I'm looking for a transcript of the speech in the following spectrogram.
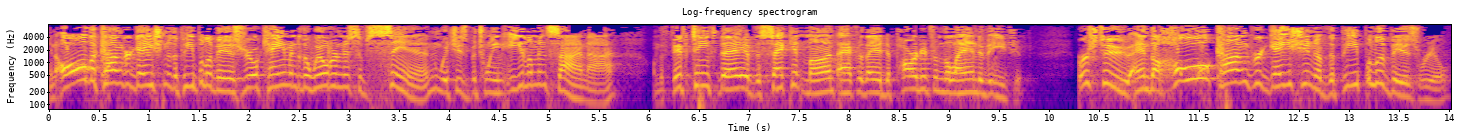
and all the congregation of the people of Israel came into the wilderness of Sin, which is between Elim and Sinai, on the 15th day of the second month after they had departed from the land of Egypt. Verse 2, and the whole congregation of the people of Israel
